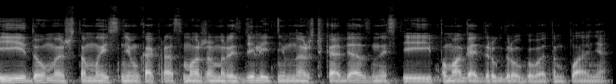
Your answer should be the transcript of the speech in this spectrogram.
И думаю, что мы с ним как раз можем разделить немножечко обязанности и помогать друг другу в этом плане.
